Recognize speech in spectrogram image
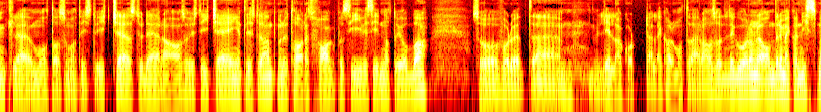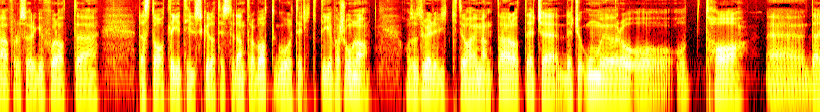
enkle måter som at hvis du ikke studerer, altså hvis du ikke er egentlig student, men du tar et fag på si ved siden av at du jobber, så får du et eh, lilla kort, eller hva det måtte være. Altså det går an å andre mekanismer for å sørge for at eh, de statlige tilskuddene til studentrabatt går til riktige personer. Og så tror jeg det er viktig å ha i mente her at det er ikke, det er ikke om å gjøre å, å, ta eh, de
